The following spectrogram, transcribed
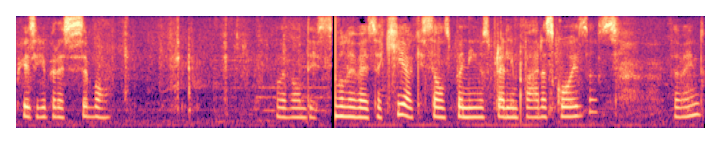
Porque esse aqui parece ser bom. Vou levar um desse. Vou levar esse aqui, ó, que são os paninhos pra limpar as coisas. Tá vendo?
